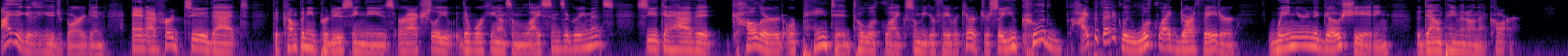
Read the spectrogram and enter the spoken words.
I think it's a huge bargain. And I've heard too that the company producing these are actually they're working on some license agreements so you can have it colored or painted to look like some of your favorite characters. So you could hypothetically look like Darth Vader when you're negotiating the down payment on that car.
